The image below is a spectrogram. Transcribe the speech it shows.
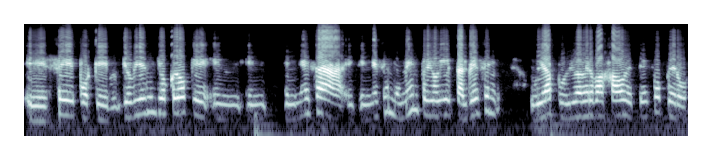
eh, sé, porque yo bien, yo creo que en, en, en, esa, en ese momento yo tal vez hubiera podido haber bajado de peso, pero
